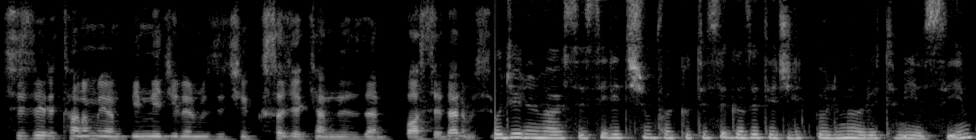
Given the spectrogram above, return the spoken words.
sizleri tanımayan dinleyicilerimiz için kısaca kendinizden bahseder misiniz? Kocaeli Üniversitesi İletişim Fakültesi Gazetecilik Bölümü öğretim üyesiyim.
